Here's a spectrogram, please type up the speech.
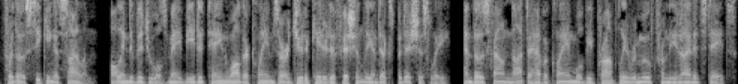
For those seeking asylum, all individuals may be detained while their claims are adjudicated efficiently and expeditiously, and those found not to have a claim will be promptly removed from the United States.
